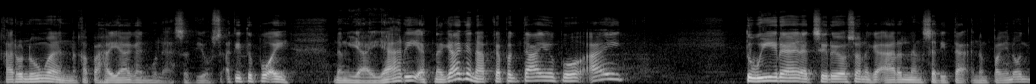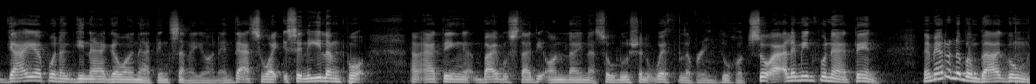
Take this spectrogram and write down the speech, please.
karunungan ng kapahayagan mula sa Diyos. At ito po ay nangyayari at nagaganap kapag tayo po ay tuwiran at seryoso nag-aaral ng salita ng Panginoon gaya po ng ginagawa natin sa ngayon. And that's why isinilang po ang ating Bible study online na Solution with Laverne Duhot. So, aalamin po natin na meron na bang bagong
